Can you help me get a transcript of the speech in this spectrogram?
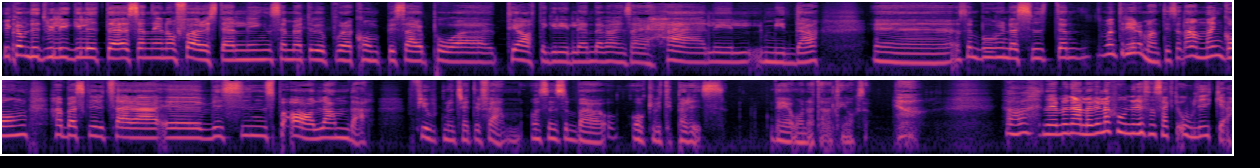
vi kom dit, vi ligger lite, sen är det någon föreställning, sen möter vi upp våra kompisar på eh, teatergrillen där vi har en så här härlig middag. Eh, och sen bor den där sviten, var inte det romantiskt? En annan gång har jag bara skrivit så här, eh, vi syns på Arlanda 14.35 och sen så bara åker vi till Paris. Där jag ordnat allting också. Ja, nej, men alla relationer är som sagt olika.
